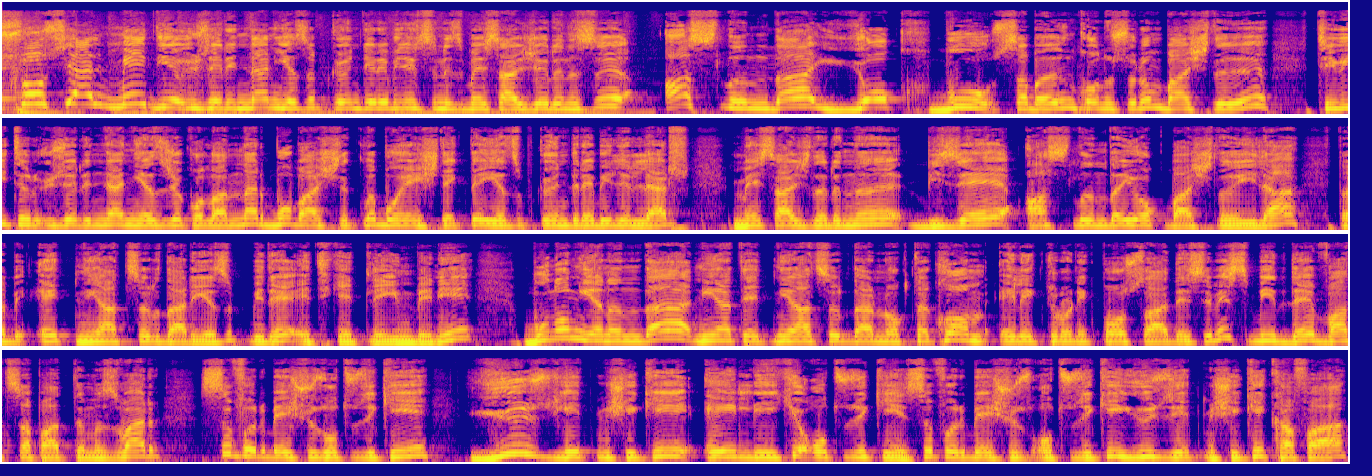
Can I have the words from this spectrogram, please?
Sosyal medya üzerinden yazıp gönderebilirsiniz mesajlarınızı. Aslında yok bu sabahın konusunun başlığı. Twitter üzerinden yazacak olanlar bu başlıkla bu hashtagle yazıp gönderebilirler. Mesajlarını bize aslında yok başlığıyla tabi et Nihat Sırdar yazıp bir de etiketleyin beni. Bunun yanında nihatetnihatsırdar.com elektronik posta adresimiz bir de WhatsApp hattımız var. 0532 172 52 32 0532 172 kafa.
